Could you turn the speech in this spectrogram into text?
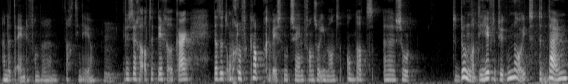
aan het einde van de 18e eeuw. We zeggen altijd tegen elkaar dat het ongelooflijk knap geweest moet zijn van zo iemand om dat zo te doen. Want die heeft natuurlijk nooit de tuin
